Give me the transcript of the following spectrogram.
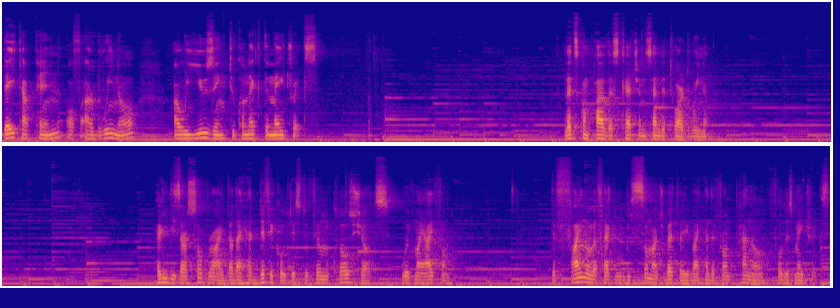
data pin of Arduino are we using to connect the matrix. Let's compile the sketch and send it to Arduino. LEDs are so bright that I had difficulties to film close shots with my iPhone. The final effect would be so much better if I had a front panel for this matrix.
